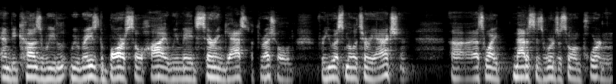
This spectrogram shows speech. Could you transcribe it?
And because we, we raised the bar so high, we made sarin gas the threshold for U.S. military action. Uh, that's why Mattis's words are so important,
